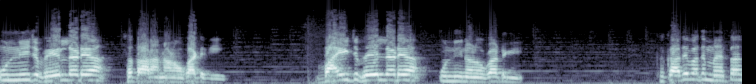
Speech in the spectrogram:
19 ਚ ਫੇਰ ਲੜਿਆ 17 ਨਾਲੋਂ ਘਟ ਗਈ। 22 ਚ ਫੇਰ ਲੜਿਆ 19 ਨਾਲੋਂ ਘਟ ਗਈ। ਫਿਰ ਕਾਦੇ ਬਾਅਦ ਮੈਂ ਤਾਂ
